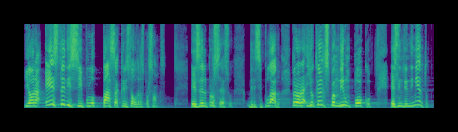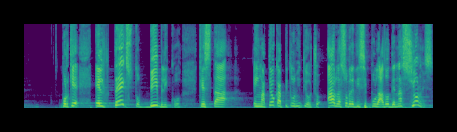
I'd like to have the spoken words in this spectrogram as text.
Y ahora este discípulo pasa Cristo a otras personas. Ese es el proceso de discipulado. Pero ahora yo quiero expandir un poco ese entendimiento. Porque el texto bíblico que está en Mateo capítulo 28 habla sobre discipulado de naciones.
